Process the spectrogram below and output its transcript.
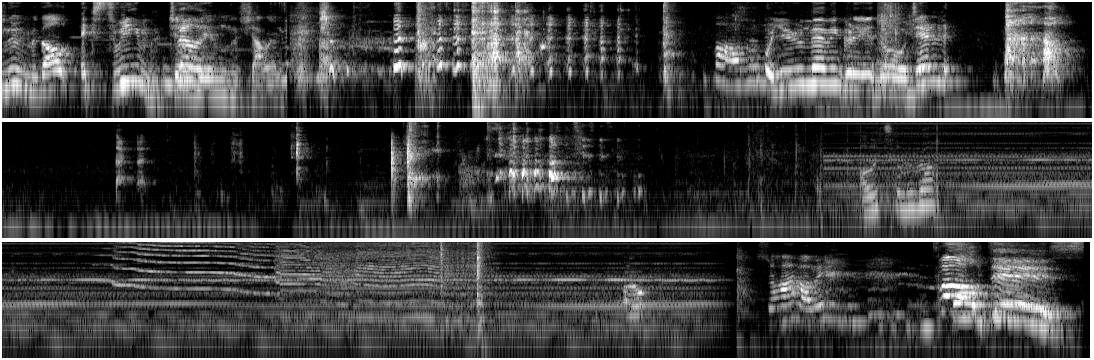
Numedal Extreme Jellybean challenge. Og jul med min glede og jelly. Så her har vi Baltus!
